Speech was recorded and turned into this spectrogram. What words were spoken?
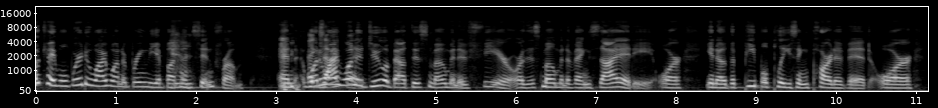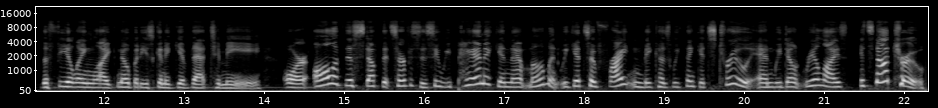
okay, well, where do I want to bring the abundance in from? And what exactly. do I want to do about this moment of fear or this moment of anxiety or, you know, the people pleasing part of it or the feeling like nobody's going to give that to me or all of this stuff that surfaces. See, we panic in that moment. We get so frightened because we think it's true and we don't realize it's not true.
